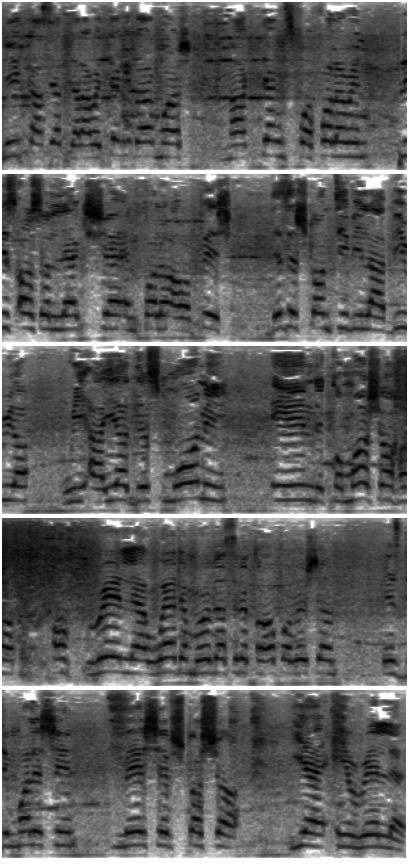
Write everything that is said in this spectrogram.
Nick Cassia Delaware. Thank you very much. Mark, thanks for following. Please also like, share, and follow our page. This is Strong TV Liberia. We are here this morning in the commercial hub of Redlight, where the Monrovia City Corporation is demolishing makeshift structure here in Redlight.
